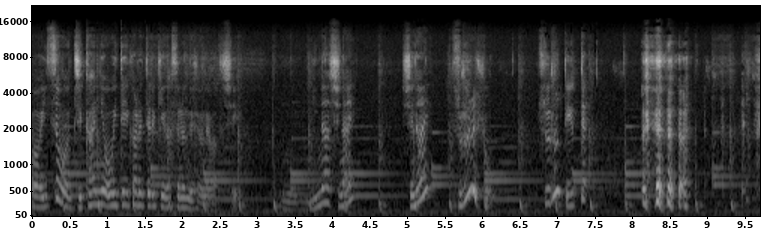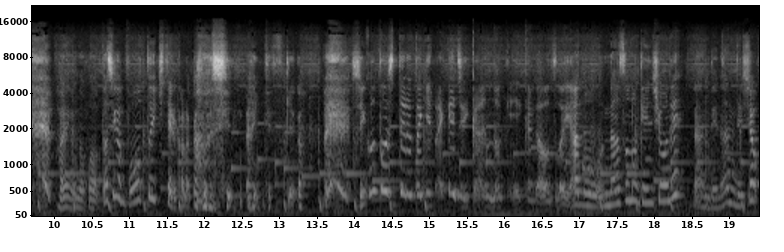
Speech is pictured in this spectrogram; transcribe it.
う。いつも時間に置いていかれてる気がするんですよね私、うん、みんなしない？しない？するでしょ？するって言って。はい、なんか私がぼーっと生きてるからかもしれないんですけど。仕事してる時だけ時間の経過が遅い。あの謎の現象ね。なんでなんでしょう。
